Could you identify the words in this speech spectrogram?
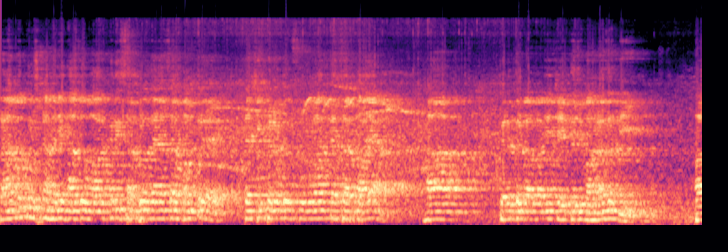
रामकृष्ण हरी हा जो वारकरी संप्रदायाचा मंत्र आहे त्याची खरं तर सुरुवात त्याचा पाया हा खरं तर बाबाजी चैतन्य महाराजांनी हा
